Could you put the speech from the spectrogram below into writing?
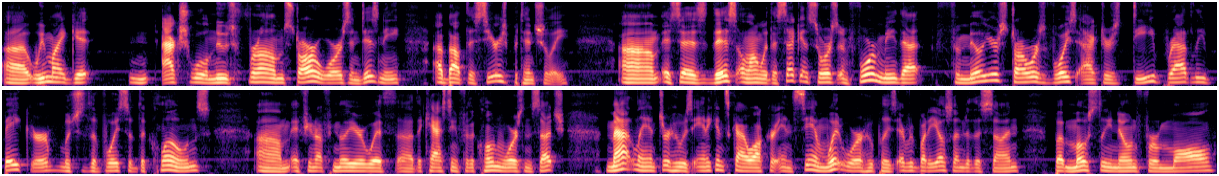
uh, we might get actual news from Star Wars and Disney about this series potentially. Um, it says this, along with the second source, informed me that familiar Star Wars voice actors D. Bradley Baker, which is the voice of the clones, um, if you're not familiar with uh, the casting for the Clone Wars and such, Matt Lanter, who is Anakin Skywalker, and Sam Witwer, who plays everybody else under the sun, but mostly known for Maul.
